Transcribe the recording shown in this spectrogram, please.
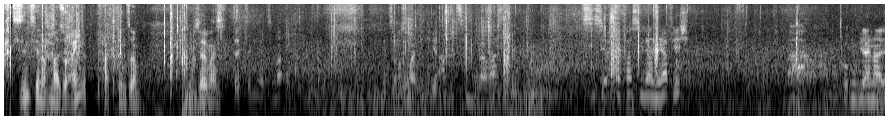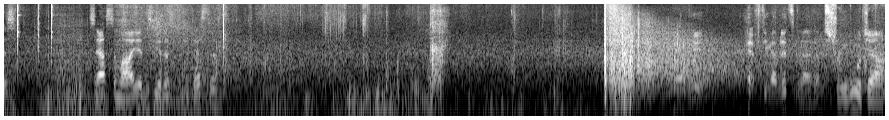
Ach, die sind hier nochmal so eingepackt in so einem. Wie soll man das denn jetzt machen? Jetzt muss man die hier abziehen, oder was? Das ist ja schon fast wieder nervig. Ah, gucken, wie einer ist. Das erste Mal jetzt hier, dass ich die teste. Heftiger Blitzknall, ne? Ist schon gut, ja.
